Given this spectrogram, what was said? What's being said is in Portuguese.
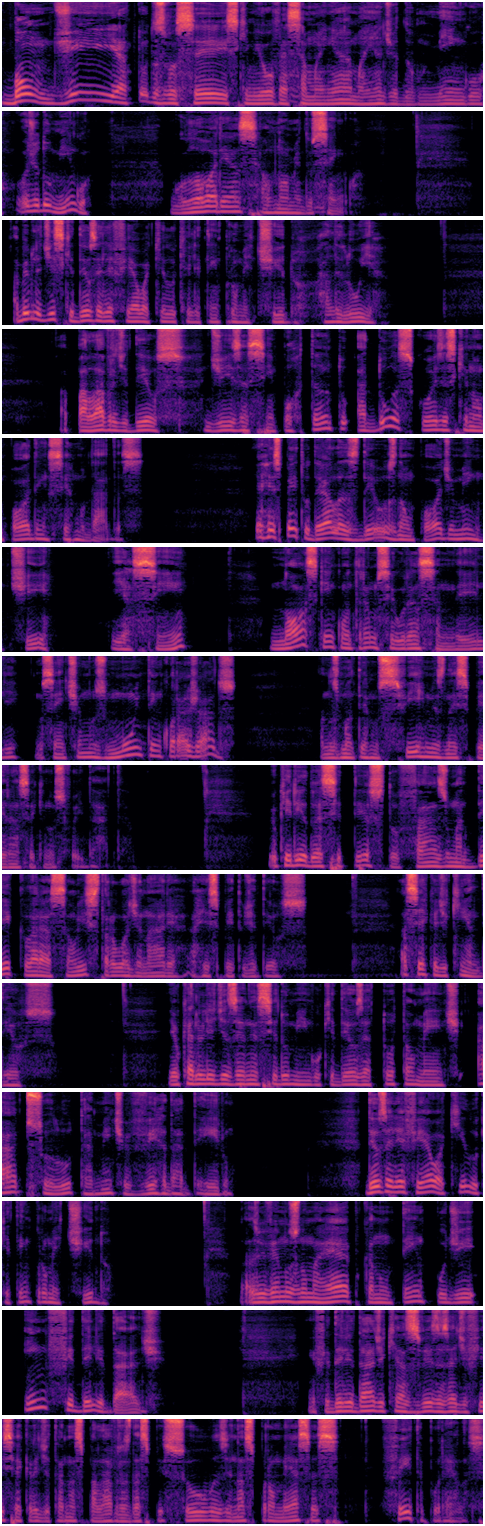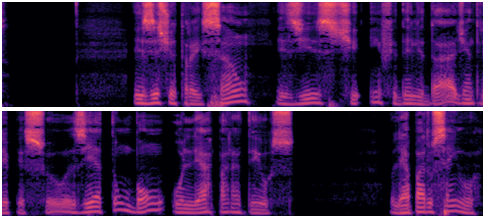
Bom dia a todos vocês que me ouvem essa manhã, manhã de domingo. Hoje é domingo. Glórias ao nome do Senhor. A Bíblia diz que Deus ele é fiel àquilo que ele tem prometido. Aleluia. A palavra de Deus diz assim: portanto, há duas coisas que não podem ser mudadas. E a respeito delas, Deus não pode mentir. E assim, nós que encontramos segurança nele, nos sentimos muito encorajados a nos mantermos firmes na esperança que nos foi dada. Meu querido, esse texto faz uma declaração extraordinária a respeito de Deus, acerca de quem é Deus. Eu quero lhe dizer nesse domingo que Deus é totalmente, absolutamente verdadeiro. Deus ele é fiel àquilo que tem prometido. Nós vivemos numa época, num tempo de infidelidade. Infidelidade que às vezes é difícil acreditar nas palavras das pessoas e nas promessas feitas por elas. Existe traição, existe infidelidade entre pessoas e é tão bom olhar para Deus, olhar para o Senhor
